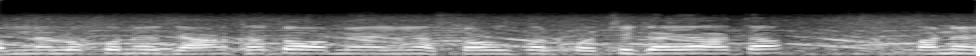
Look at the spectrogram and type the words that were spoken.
અમને લોકોને જાણ થતો અમે અહીંયા સ્થળ ઉપર પહોંચી ગયા હતા અને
